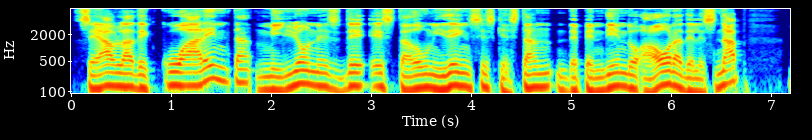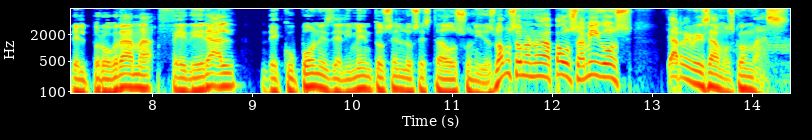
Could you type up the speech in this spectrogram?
se habla de 40 millones de estadounidenses que están dependiendo ahora del SNAP, del programa federal de cupones de alimentos en los Estados Unidos. Vamos a una nueva pausa, amigos. Ya regresamos con más.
